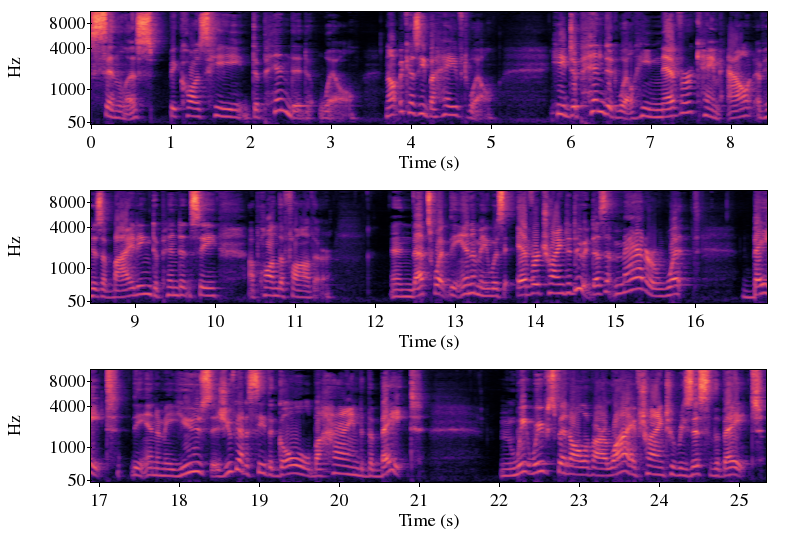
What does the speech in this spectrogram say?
sinless because he depended well, not because he behaved well. He depended well. He never came out of his abiding dependency upon the Father. And that's what the enemy was ever trying to do. It doesn't matter what bait the enemy uses, you've got to see the goal behind the bait. We, we've spent all of our life trying to resist the bait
